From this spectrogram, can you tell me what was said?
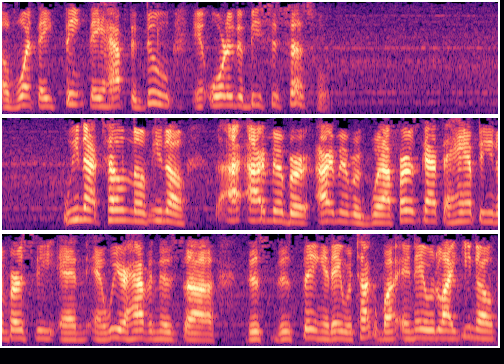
of what they think they have to do in order to be successful. We not telling them, you know, I, I, remember I remember when I first got to Hampton University and, and we were having this uh, this this thing and they were talking about and they were like, you know,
